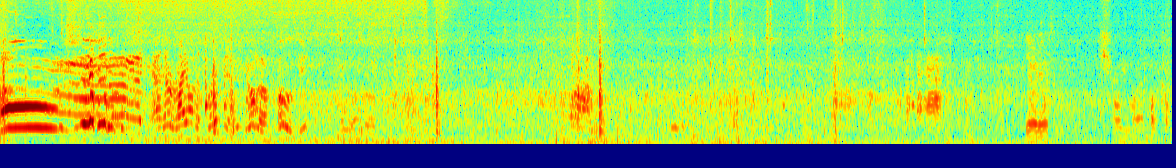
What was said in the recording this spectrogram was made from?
Oh! Yeah, they're right on the surface. You're on the hose, dude. There it is. Show you my hook on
